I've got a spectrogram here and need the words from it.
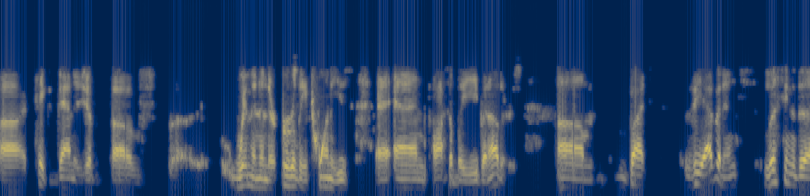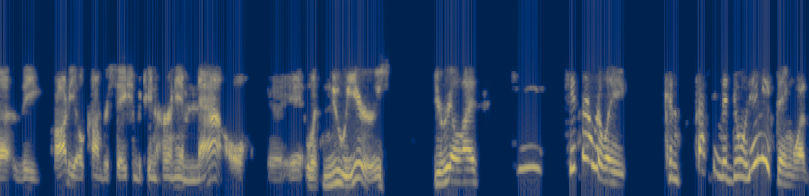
uh, take advantage of, of women in their early 20s and possibly even others. Um, but the evidence, listening to the the audio conversation between her and him now uh, with new ears, you realize he he's not really confessing to doing anything with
